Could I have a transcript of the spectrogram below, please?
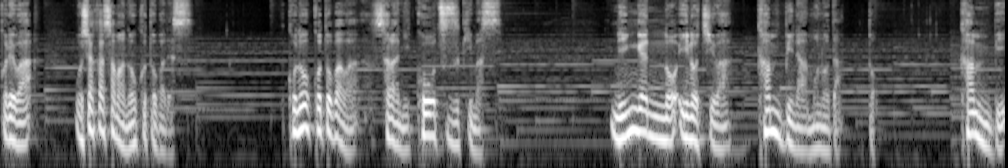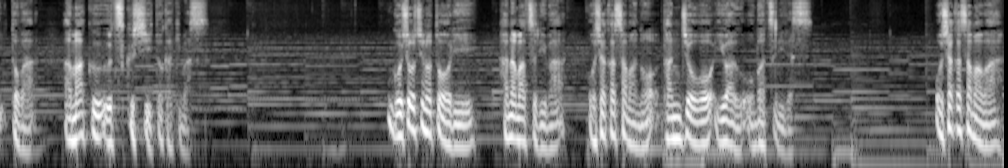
これはお釈迦様の言葉です。この言葉はさらにこう続きます。人間の命は甘美なものだと。甘美とは甘く美しいと書きます。ご承知の通り花祭りはお釈迦様の誕生を祝うお祭りです。お釈迦様は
